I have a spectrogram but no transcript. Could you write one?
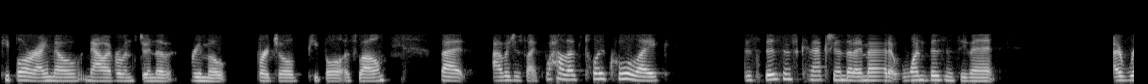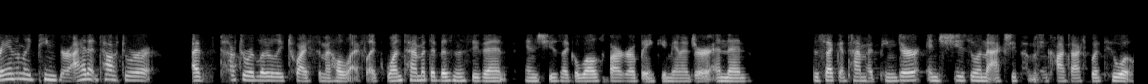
people. Or I know now everyone's doing the remote virtual people as well. But I was just like, wow, that's totally cool. Like this business connection that I met at one business event, I randomly pinged her. I hadn't talked to her. I've talked to her literally twice in my whole life. Like one time at the business event, and she's like a Wells Fargo banking manager. And then the second time I pinged her, and she's the one that actually put me in contact with who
